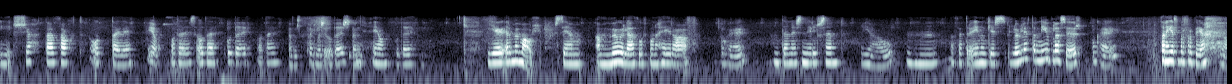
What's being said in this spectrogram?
í sjötta þátt ódæði, Já, ódæðis, ódæði, ódæði. ódæði. En þú veist, tækna sig ódæðis, en Já, ódæði. ég er með mál sem að mögulega þú ert búin að heyra af. Ok. Dennis Nielsen. Já. Mm og þetta eru einungis lögléttar nýju blaðsöður. Ok. Þannig ég ætla bara að fara að byrja. Já.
